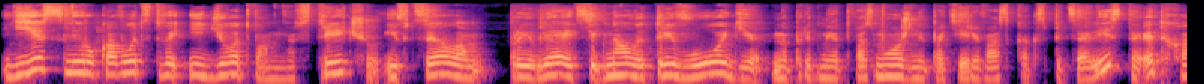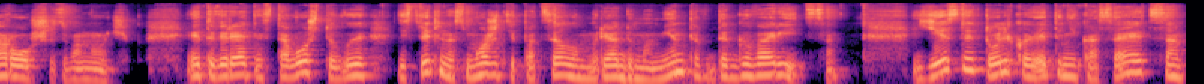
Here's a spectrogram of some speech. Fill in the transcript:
Если руководство идет вам навстречу и в целом проявляет сигналы тревоги на предмет возможной потери вас как специалиста, это хороший звоночек. Это вероятность того, что вы действительно сможете по целому ряду моментов договориться. Если только это не касается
